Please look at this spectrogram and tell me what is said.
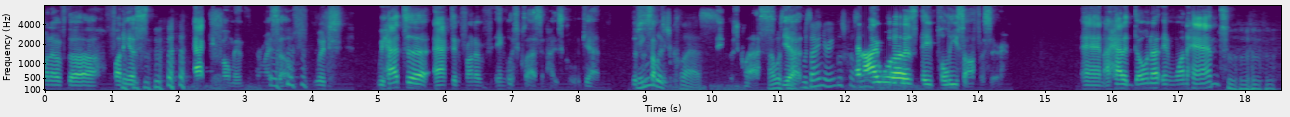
one of the funniest acting moments for myself, which we had to act in front of English class in high school again. This English class. English class. I was yeah, not, was I in your English class? and I was a police officer, and I had a donut in one hand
